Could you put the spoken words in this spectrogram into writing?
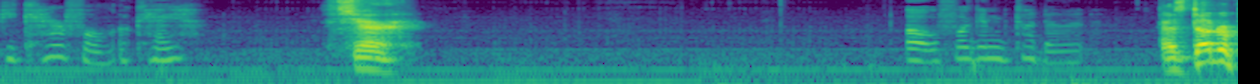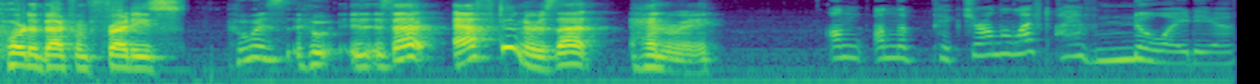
Be careful, okay? Sure. Oh, fucking goddamn it. Has Doug reported back from Freddy's? Who is who is is that Afton or is that Henry? On on the picture on the left, I have no idea.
